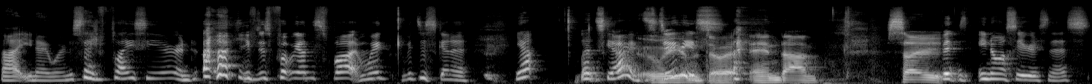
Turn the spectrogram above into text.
but, you know, we're in a safe place here and you've just put me on the spot and we're, we're just going to, yep, let's go. Let's We're do this. do it. And um, so But in all seriousness,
